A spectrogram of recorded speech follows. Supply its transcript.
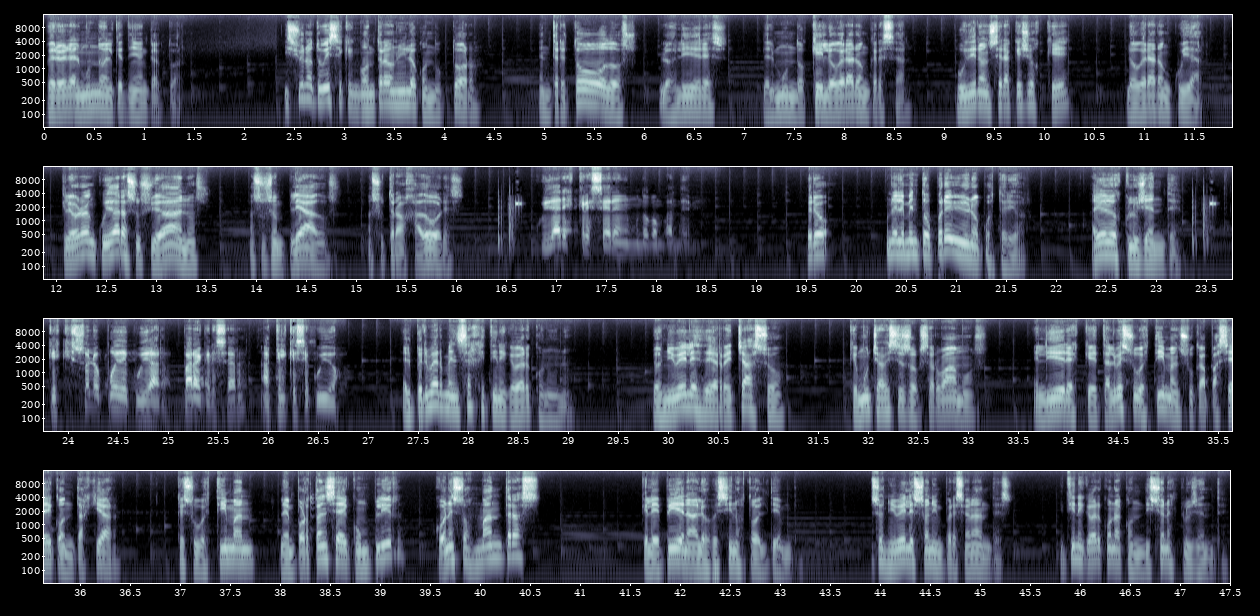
pero era el mundo en el que tenían que actuar. Y si uno tuviese que encontrar un hilo conductor entre todos los líderes del mundo que lograron crecer, pudieron ser aquellos que lograron cuidar, que lograron cuidar a sus ciudadanos, a sus empleados, a sus trabajadores. Cuidar es crecer en el mundo con pandemia. Pero un elemento previo y uno posterior. Hay algo excluyente, que es que solo puede cuidar para crecer aquel que se cuidó. El primer mensaje tiene que ver con uno. Los niveles de rechazo que muchas veces observamos en líderes que tal vez subestiman su capacidad de contagiar, que subestiman la importancia de cumplir con esos mantras que le piden a los vecinos todo el tiempo. Esos niveles son impresionantes y tiene que ver con una condición excluyente.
